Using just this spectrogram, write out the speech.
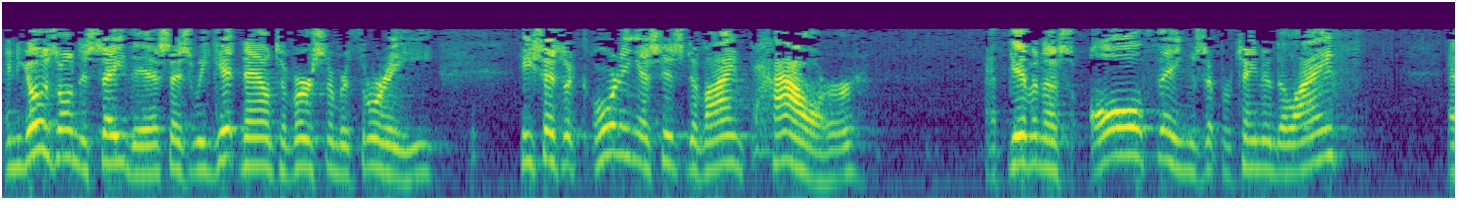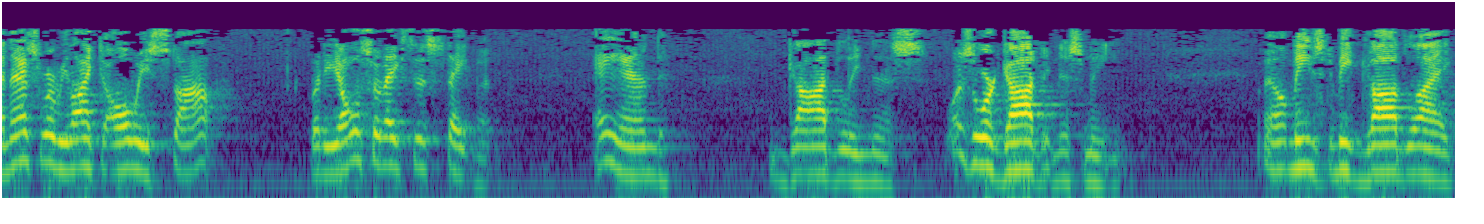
And he goes on to say this as we get down to verse number 3. He says, According as his divine power hath given us all things that pertain unto life. And that's where we like to always stop. But he also makes this statement. And godliness. What does the word godliness mean? Well, it means to be godlike,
